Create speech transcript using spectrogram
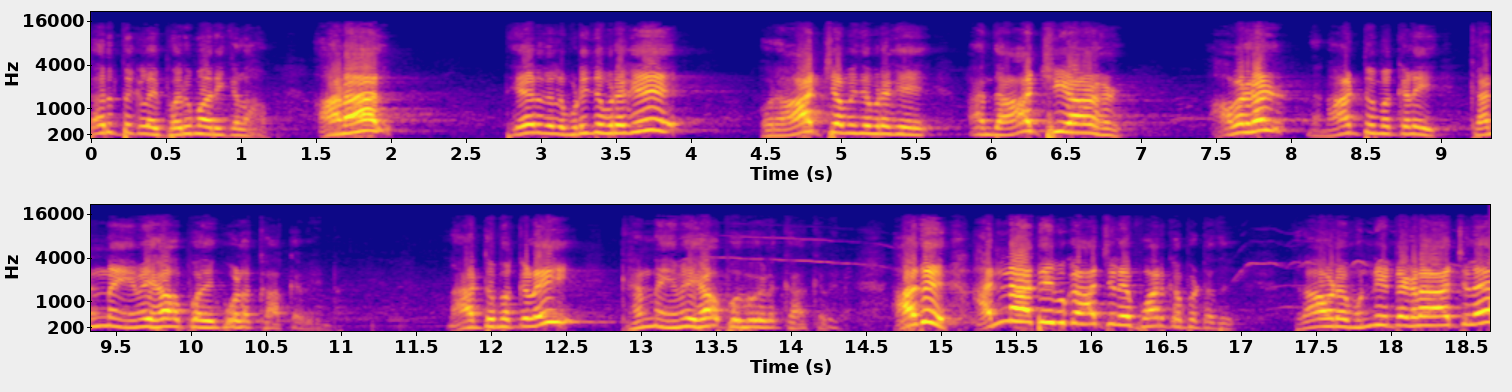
கருத்துக்களை பரிமாறிக்கலாம். ஆனால் தேர்தல் முடிந்த பிறகு ஒரு ஆட்சி அமைந்த பிறகு அந்த ஆட்சியாளர்கள் அவர்கள் இந்த நாட்டு மக்களை கண்ணை இமைகாப்பதை போல காக்க வேண்டும். நாட்டு மக்களை கண்ணை இமைகாப்புகளை போல காக்க வேண்டும் அது அண்ணா திமுக ஆட்சியிலே பார்க்கப்பட்டது. திராவிட முன்னேற்ற கழக ஆட்சியிலே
